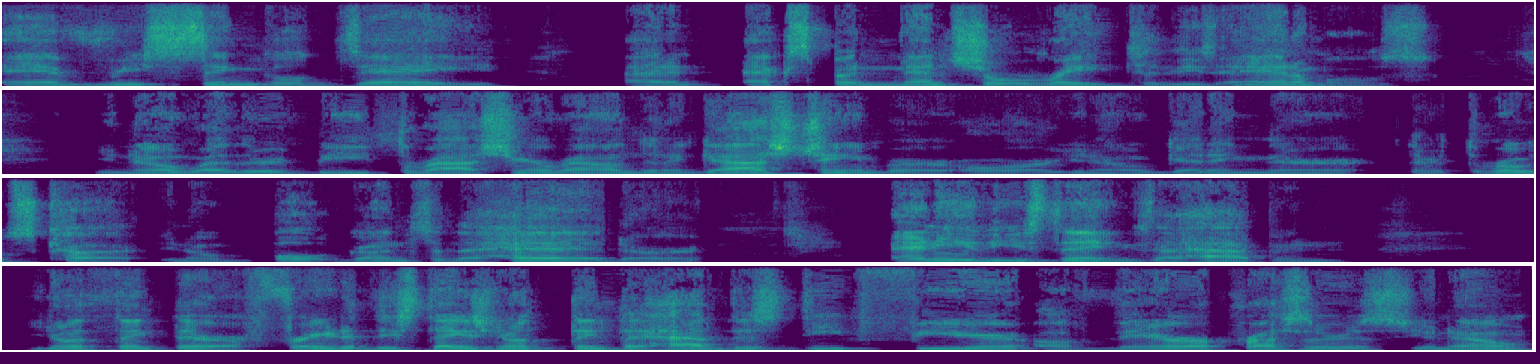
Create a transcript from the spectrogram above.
every single day at an exponential rate to these animals you know whether it be thrashing around in a gas chamber or you know getting their their throats cut you know bolt gun to the head or any of these things that happen you don't think they're afraid of these things? You don't think they have this deep fear of their oppressors you know?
